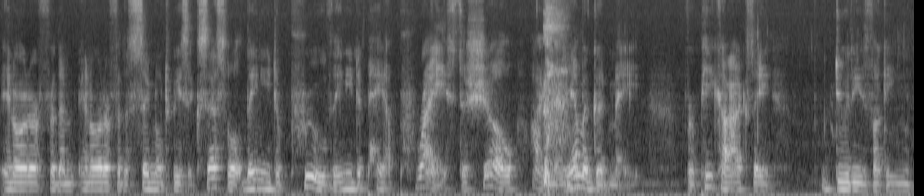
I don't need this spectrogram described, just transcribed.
in order for them, in order for the signal to be successful, they need to prove, they need to pay a price to show I really am a good mate. For peacocks, they do these fucking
